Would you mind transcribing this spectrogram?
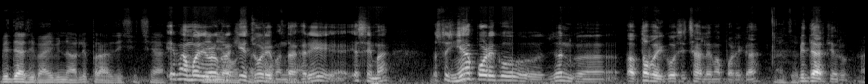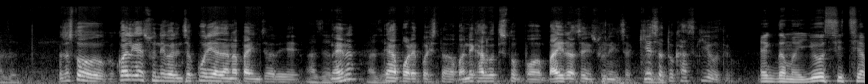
विद्यार्थी भाइ बहिनीहरूले प्राविधिक शिक्षा यसमा मैले एउटा के जोडेँ भन्दाखेरि यसैमा जस्तो यहाँ पढेको जुन तपाईँको शिक्षालयमा पढेका विद्यार्थीहरू जस्तो कहिलेकाहीँ सुन्ने गरिन्छ कोरिया जान पाइन्छ अरे। होइन? त्यहाँ पढेपछि त भन्ने खालको त्यस्तो बाहिर चाहिँ सुनिन्छ। के छ त्यो? खास के हो त्यो? एकदमै यो शिक्षा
